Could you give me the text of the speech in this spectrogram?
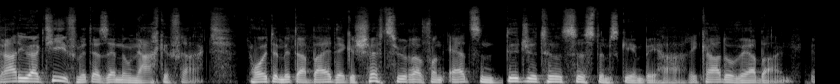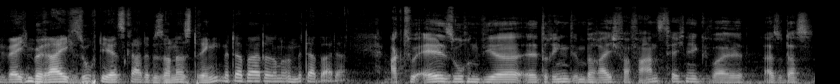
Radioaktiv mit der Sendung nachgefragt. Heute mit dabei der Geschäftsführer von Ärzten Digital Systems GmbH, Ricardo Werbein. In welchem Bereich sucht ihr jetzt gerade besonders dringend Mitarbeiterinnen und Mitarbeiter? Aktuell suchen wir äh, dringend im Bereich Verfahrenstechnik, weil also das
